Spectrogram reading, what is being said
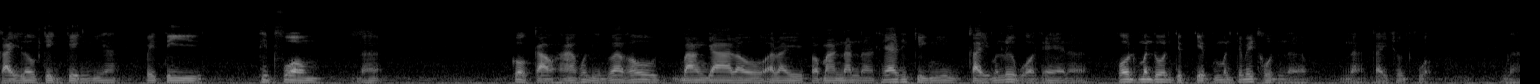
ไก่เราเก่งๆเนี่ยไปตีผิดฟอร์มนะฮะก็กล่าวหาคนอื่นว่าเขาบางยาเราอะไรประมาณนั้นนะแท้ที่จริงนี่ไก่มันเริ่มอ่อนแอนะเพราะมันโดนเจ็บๆมันจะไม่ทนนะครับนะไก่ชนขวบนะ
